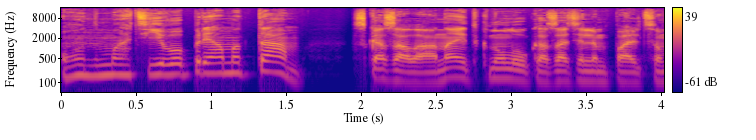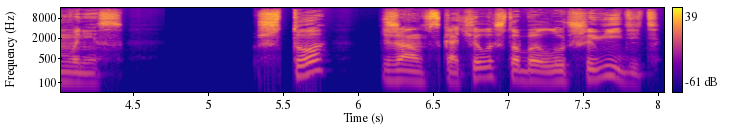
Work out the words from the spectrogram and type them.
«Он, мать его, прямо там», — сказала она и ткнула указательным пальцем вниз. «Что?» — Жан вскочил, чтобы лучше видеть.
